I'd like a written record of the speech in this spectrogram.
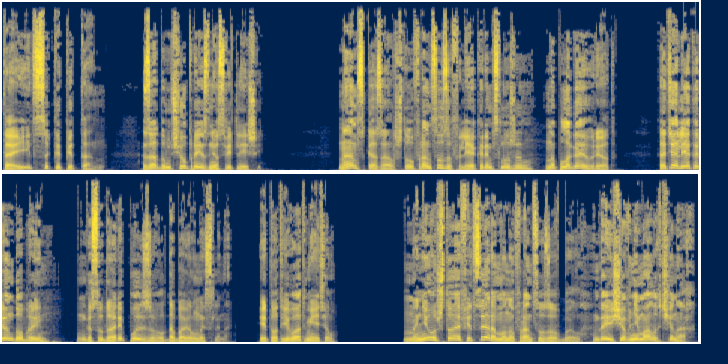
«Таится капитан», — задумчиво произнес Светлейший. «Нам сказал, что у французов лекарем служил, но, полагаю, врет. Хотя лекарь он добрый, государя пользовал», — добавил мысленно. И тот его отметил. Мню, что офицером он у французов был, да еще в немалых чинах.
